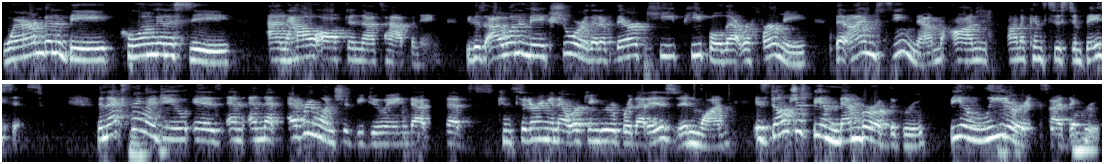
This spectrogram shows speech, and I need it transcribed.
where I'm going to be, who I'm going to see, and how often that's happening. Because I want to make sure that if there are key people that refer me, that I'm seeing them on, on a consistent basis. The next thing I do is, and, and that everyone should be doing that, that's considering a networking group or that is in one, is don't just be a member of the group, be a leader inside the group.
